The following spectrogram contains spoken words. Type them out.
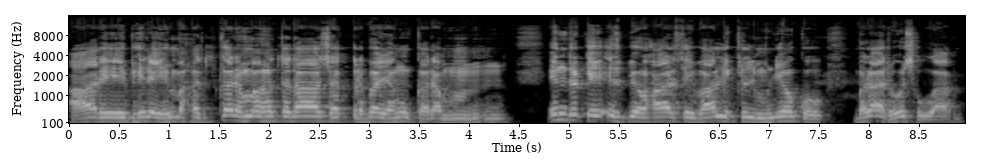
आरे भिरे महत्कर्म तदा शक्र भयंकरम इंद्र के इस व्यवहार से बाल्यखिल मुनियों को बड़ा रोष हुआ।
